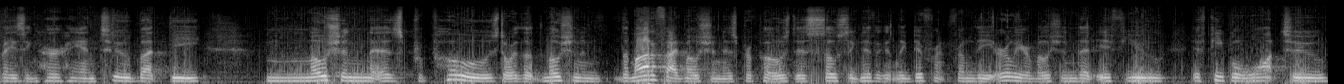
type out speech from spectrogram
raising her hand too, but the motion as proposed, or the motion, the modified motion as proposed is so significantly different from the earlier motion that if you, if people want to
